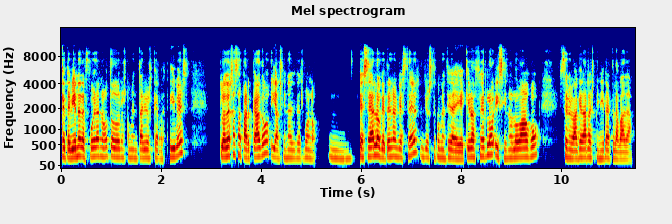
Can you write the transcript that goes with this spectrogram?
que te viene de fuera, ¿no? Todos los comentarios que recibes, lo dejas aparcado y al final dices, bueno, mm, que sea lo que tenga que ser, yo estoy convencida de que quiero hacerlo y si no lo hago, se me va a quedar la espinita clavada.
